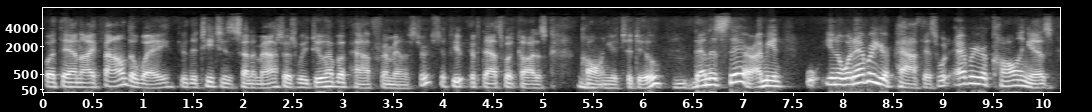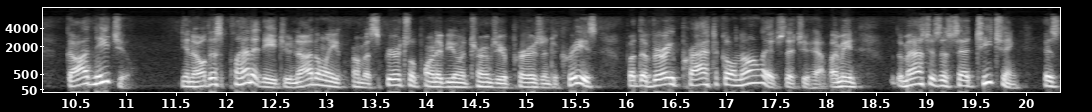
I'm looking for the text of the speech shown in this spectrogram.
But then I found a way through the teachings of of Masters. We do have a path for ministers, if you if that's what God is mm-hmm. calling you to do. Mm-hmm. Then it's there. I mean, you know, whatever your path is, whatever your calling is, God needs you. You know, this planet needs you not only from a spiritual point of view in terms of your prayers and decrees, but the very practical knowledge that you have. I mean, the masters have said teaching is,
